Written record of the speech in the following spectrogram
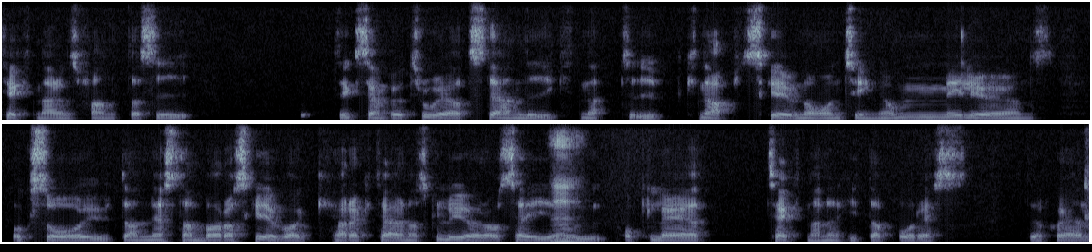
tecknarens fantasi. Till exempel tror jag att Stan Lee typ knappt skrev någonting om miljön och så utan nästan bara skrev vad karaktärerna skulle göra och säga mm. och, och lät tecknarna hitta på resten själv.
